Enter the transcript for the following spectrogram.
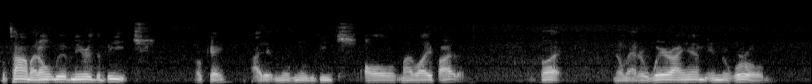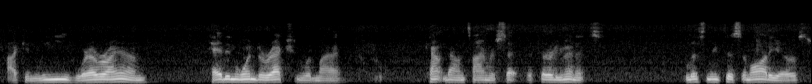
Well, Tom, I don't live near the beach. Okay, I didn't live near the beach all my life either. But no matter where I am in the world, I can leave wherever I am, head in one direction with my countdown timer set for 30 minutes, listening to some audios,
